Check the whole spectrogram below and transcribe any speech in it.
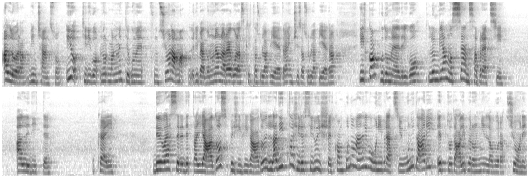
Allora, Vincenzo, io ti dico normalmente come funziona, ma ripeto, non è una regola scritta sulla pietra, incisa sulla pietra. Il computo metrico lo inviamo senza prezzi alle ditte, ok? deve essere dettagliato, specificato e la ditta ci restituisce il computo metrico con i prezzi unitari e totali per ogni lavorazione.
